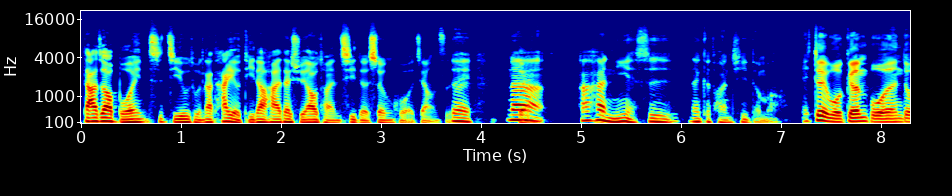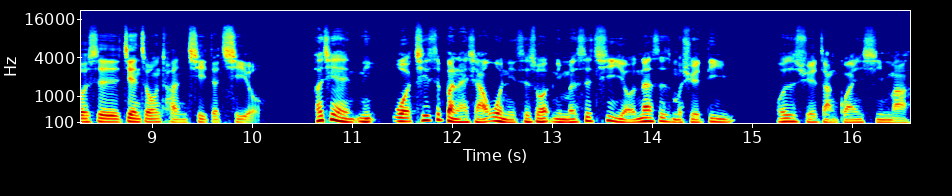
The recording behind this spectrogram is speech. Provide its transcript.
大家知道伯恩是基督徒，那他有提到他在学校团契的生活这样子。对，那阿汉，你也是那个团契的吗？哎，对，我跟伯恩都是建中团契的契友。而且你，我其实本来想要问你是说，你们是契友，那是什么学弟或是学长关系吗？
